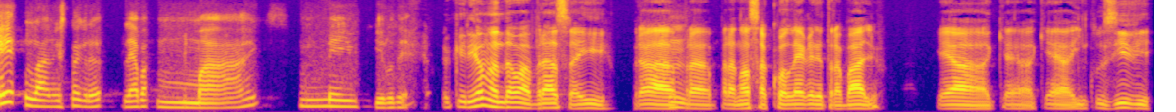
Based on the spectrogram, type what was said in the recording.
E lá no Instagram leva mais meio quilo dele. Eu queria mandar um abraço aí para hum. Pra, nossa colega de trabalho, que é, a, que é, que é inclusive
